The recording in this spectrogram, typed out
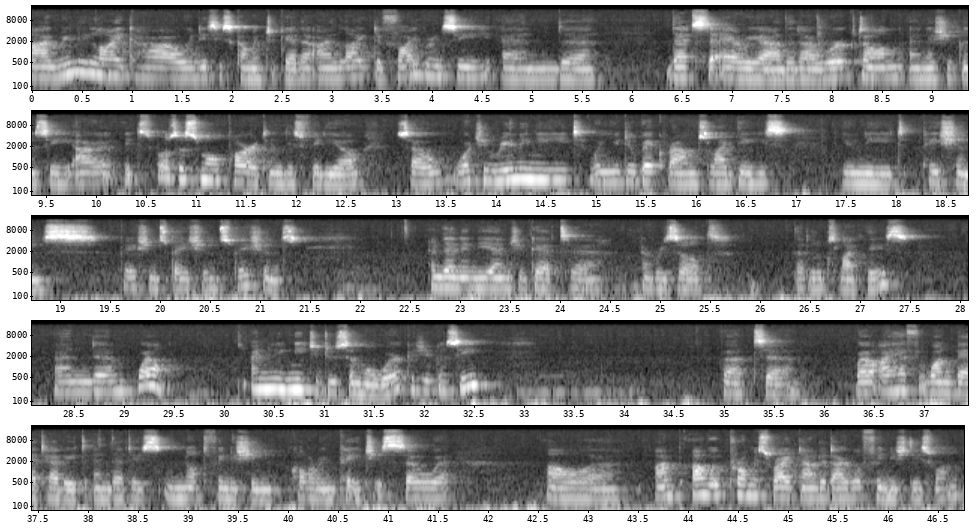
I really like how this is coming together. I like the vibrancy and uh, that's the area that I worked on. And as you can see I, it was a small part in this video. So what you really need when you do backgrounds like these you need patience patience patience patience. And then in the end you get uh, a result that looks like this. And um, well I need to do some more work as you can see. But uh, well I have one bad habit and that is not finishing coloring pages. So uh, I'll uh, I'm, I will promise right now that I will finish this one.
